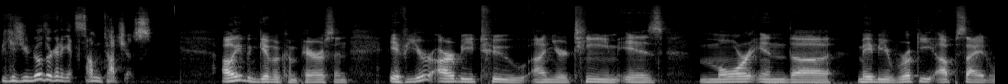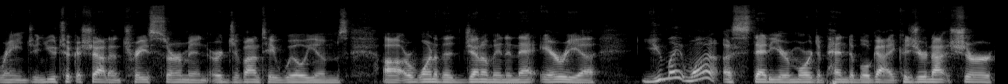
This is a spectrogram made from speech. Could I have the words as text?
because you know they're going to get some touches. I'll even give a comparison. If your RB2 on your team is more in the maybe rookie upside range and you took a shot on Trey Sermon or Javonte Williams uh, or one of the gentlemen in that area, you might want a steadier, more dependable guy because you're not sure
